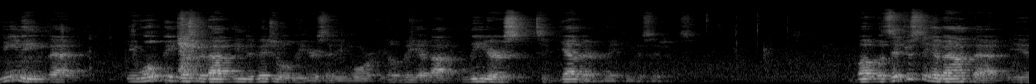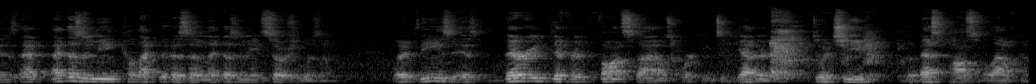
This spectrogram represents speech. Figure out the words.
meaning that it won't be just about individual leaders anymore, it'll be about leaders together making decisions. But what's interesting about that is that that doesn't mean collectivism, that doesn't mean socialism. What it means is very different thought styles working together to achieve the best possible outcome.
